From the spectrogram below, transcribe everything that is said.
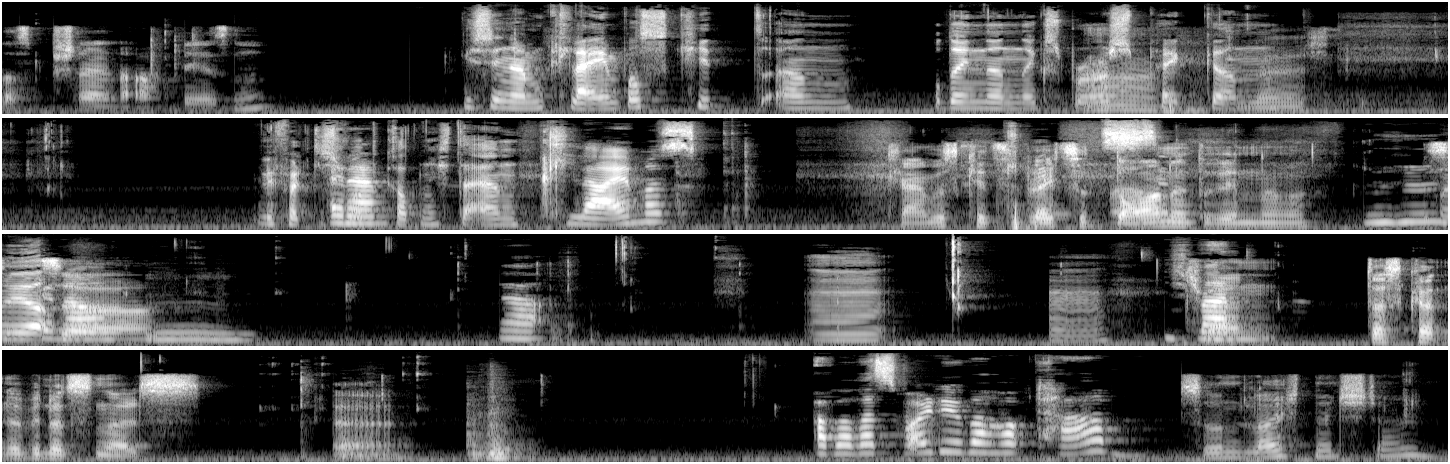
Lass mich schnell nachlesen. Ist in einem Climbers Kit an oder in einem Explorers Ah, Pack an. vielleicht. Mir fällt das In Wort gerade nicht ein. Climbers. Kleines Kitzel vielleicht so Dorne drin, aber. Mhm, Das Ja. ist, genau. äh, Hm. Ja. Mm. Ich Ich meine, das könnten wir benutzen als äh, aber was wollt ihr überhaupt haben? so einen leuchtenden Stein.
